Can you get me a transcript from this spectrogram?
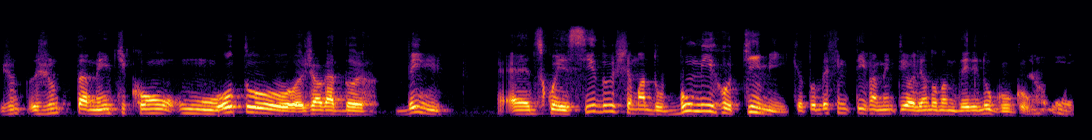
jun- juntamente com um outro jogador bem é, desconhecido chamado Bumi Rotimi, que eu estou definitivamente olhando o nome dele no Google. Boa.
